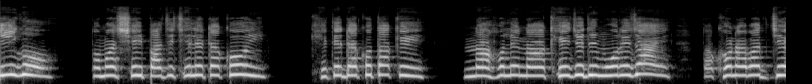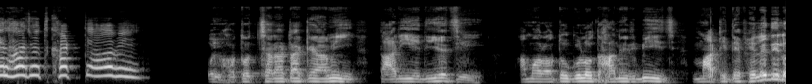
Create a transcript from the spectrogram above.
কি গো তোমার সেই পাজি ছেলেটা কই? খেতে ডাকো তাকে না হলে না খেয়ে যদি মরে যায় তখন আবার জেল হাজত খাটতে হবে। ওই হতচ্ছাড়াটাকে আমি তাড়িয়ে দিয়েছি। আমার অতগুলো ধানের বীজ মাটিতে ফেলে দিল।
